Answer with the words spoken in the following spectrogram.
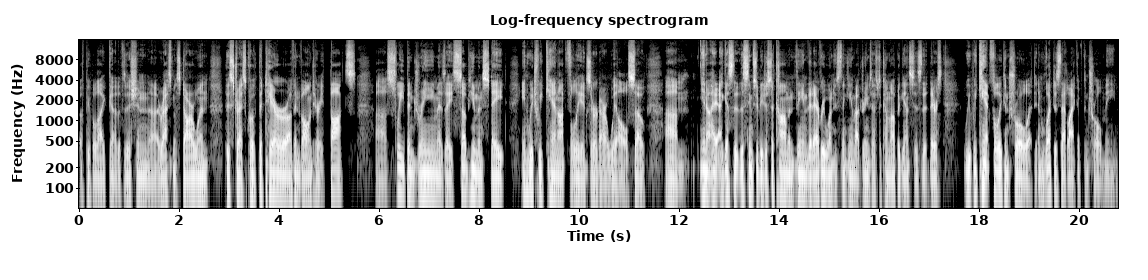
of people like uh, the physician uh, Erasmus Darwin, who stressed, quote, the terror of involuntary thoughts, uh, sleep and dream as a subhuman state in which we cannot fully exert our will. So, um, you know, I, I guess that this seems to be just a common theme that everyone who's thinking about dreams has to come up against is that there's we, we can't fully control it. And what does that lack of control mean?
